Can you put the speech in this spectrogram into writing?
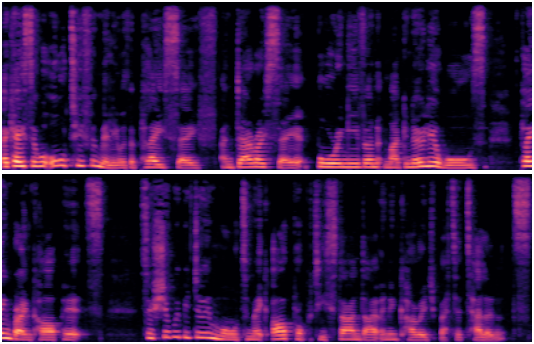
Okay, so we're all too familiar with the play safe and, dare I say it, boring even magnolia walls, plain brown carpets. So, should we be doing more to make our property stand out and encourage better tenants?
